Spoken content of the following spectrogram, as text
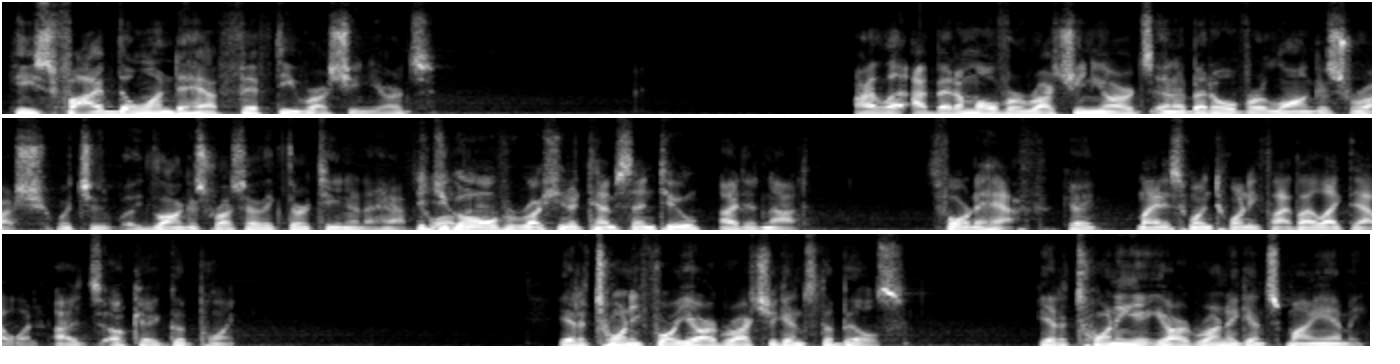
He's 5 to 1 to have 50 rushing yards. I, let, I bet him over rushing yards and I bet over longest rush, which is longest rush, I think 13 and a half. Did you go over rushing attempts then too? I did not. It's four and a half. Okay. Minus 125. I like that one. It's- okay, good point. He had a 24 yard rush against the Bills. He had a 28 yard run against Miami.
